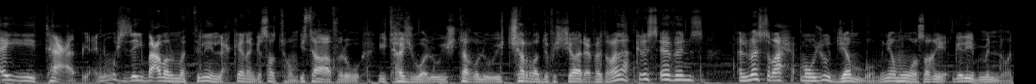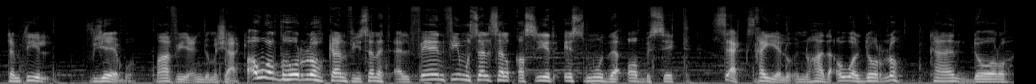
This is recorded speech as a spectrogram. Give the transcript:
أي تعب. يعني مش زي بعض الممثلين اللي حكينا قصتهم يسافروا يتهجولوا ويشتغلوا ويتشردوا في الشارع فترة. لا كريس إيفنز المسرح موجود جنبه من يوم هو صغير قريب منه. التمثيل في جيبه ما في عنده مشاكل. أول ظهور له كان في سنة 2000 في مسلسل قصير اسمه The Opposite Sex تخيلوا إنه هذا أول دور له كان دوره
